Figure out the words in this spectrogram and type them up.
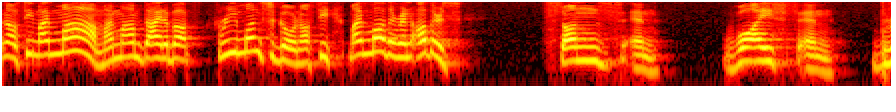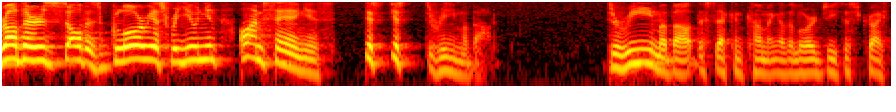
And I'll see my mom. My mom died about three months ago. And I'll see my mother and others, sons and wife and brothers, all this glorious reunion. All I'm saying is just, just dream about it. Dream about the second coming of the Lord Jesus Christ.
